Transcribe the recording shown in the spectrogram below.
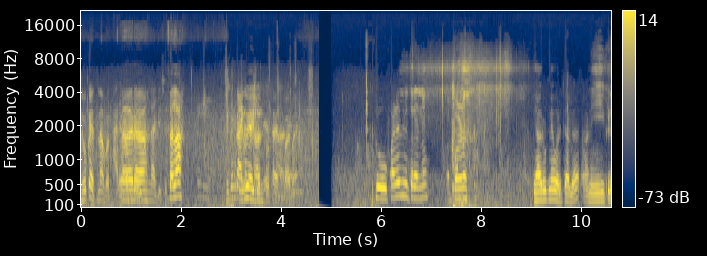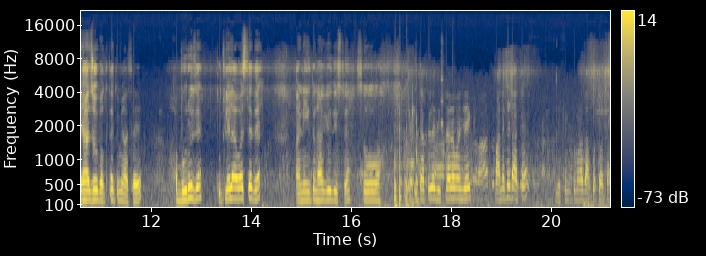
धोके आहेत ना बरं तर चला. इथून बाय बाय. सो फायनली मित्रांनो आपण या रूटने वरती आलो आहे आणि इकडे हा जो बघताय तुम्ही असं आहे. हा बुरुज आहे. तुटलेल्या अवस्थेत आहे. आणि इथून हा व्ह्यू दिसतोय. सो इथं आपल्याला दिसणारं म्हणजे एक पाण्याचं टाकं आहे. जे की मी तुम्हाला दाखवतो आता.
